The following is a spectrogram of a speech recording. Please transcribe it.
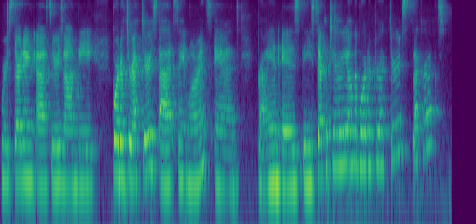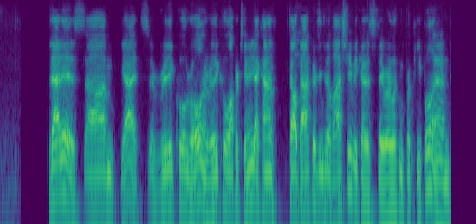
We're starting a series on the board of directors at St. Lawrence, and Brian is the secretary on the board of directors. Is that correct? That is. Um, yeah, it's a really cool role and a really cool opportunity. I kind of fell backwards into it last year because they were looking for people and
